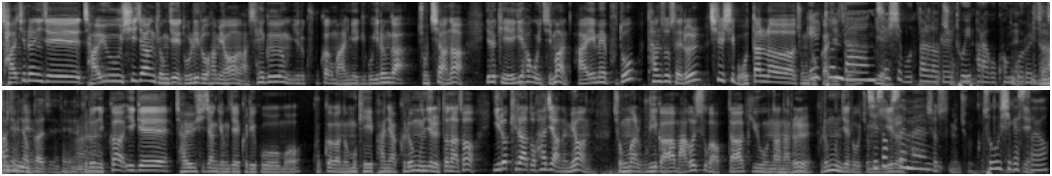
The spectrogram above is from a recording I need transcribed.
사실은 이제 자유시장 경제의 논리로 하면 아, 세금 이렇게 국가가 많이 매기고 이런 거 좋지 않아 이렇게 얘기하고 있지만 IMF도 탄소세를 75달러 정도까지 1톤당 이제 예. 75달러를 그렇죠. 도입하라고 권고를 네, 했죠. 2030년까지. 네, 그러니까 이게 자유시장 경제 그리고 뭐 국가가 너무 개입하냐 그런 문제를 떠나서 이렇게라도 하지 않으면 정말 우리가 막을 수가 없다 기후 온난화를 그런 문제로 좀 이해를 지석쌤은 하셨으면 좋을 것 같아요. 좋으시겠어요?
